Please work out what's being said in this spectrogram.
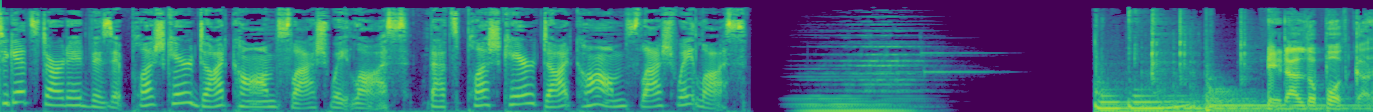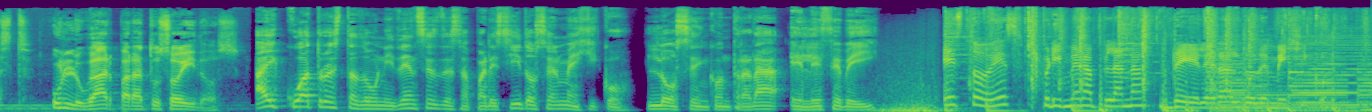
To get started, visit plushcare.com slash weight loss. That's plushcare.com slash weight loss. Heraldo Podcast, un lugar para tus oídos. Hay cuatro estadounidenses desaparecidos en México. ¿Los encontrará el FBI? Esto es Primera Plana de El Heraldo de México.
